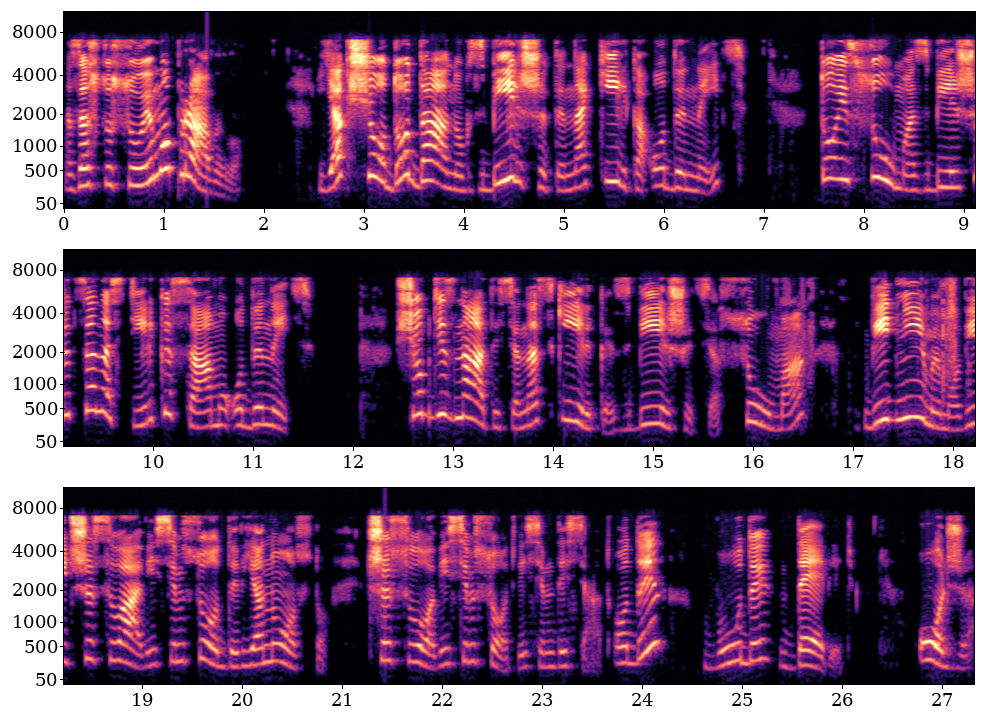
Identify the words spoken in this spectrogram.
Застосуємо правило. Якщо доданок збільшити на кілька одиниць, то і сума збільшиться на стільки само одиниць. Щоб дізнатися, наскільки збільшиться сума, віднімемо від числа 890 число 881 буде 9. Отже,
